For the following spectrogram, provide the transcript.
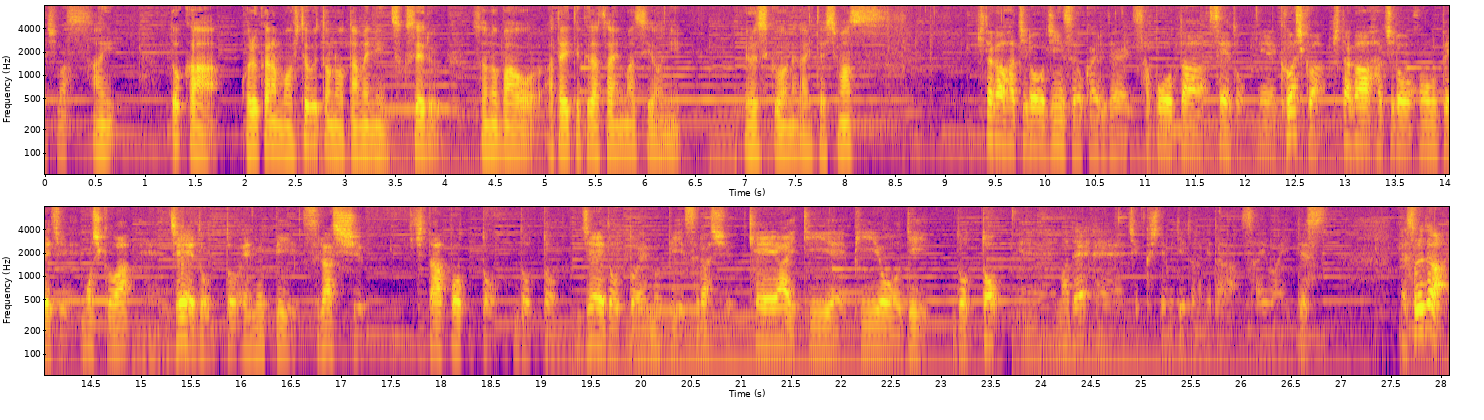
いします。はい、どうかこれからも人々のために尽くせるその場を与えてくださいますようによろしくお願いいたします。北川八郎人生を変える出会いサポーター制度、えー詳しくは北川八郎ホームページもしくは j.mp スラッシュ北ポット .j.mp スラッシュ kitapod ドットまでチェックしてみていただけたら幸いです。それでは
